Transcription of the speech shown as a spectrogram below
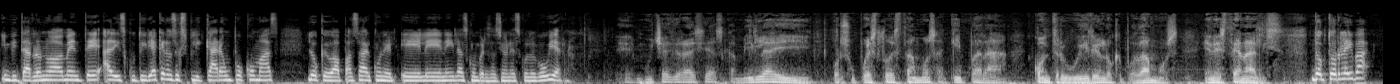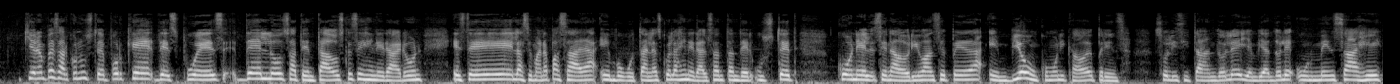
invitarlo nuevamente a discutir y a que nos explicara un poco más lo que va a pasar con el ELN y las conversaciones con el gobierno. Eh, muchas gracias Camila y por supuesto estamos aquí para contribuir en lo que podamos en este análisis. Doctor Leiva, quiero empezar con usted porque después de los atentados que se generaron este la semana pasada en Bogotá, en la Escuela General Santander, usted con el senador Iván Cepeda envió un comunicado de prensa solicitándole y enviándole un mensaje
